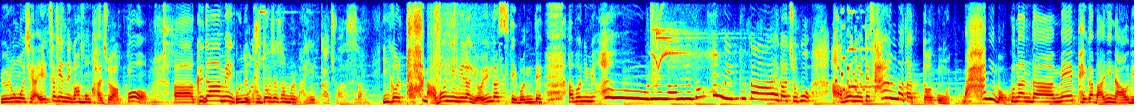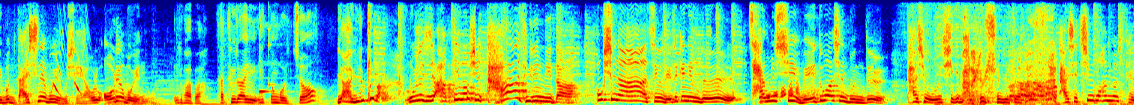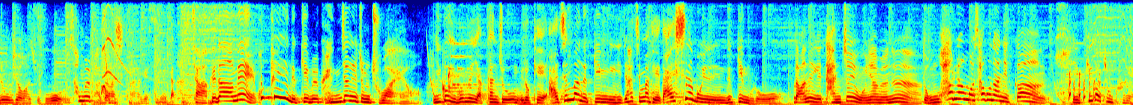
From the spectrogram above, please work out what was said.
이런 거 제가 애착 있는 거 한번 가져왔고, 아, 그 다음에 오늘 구독자 선물 많이 가져왔어. 이걸 다 아버님이랑 여행 갔을 때 입었는데, 아버님이, 아우, 우리 며느리 너무 이쁘다. 해가지고, 아버님한테 사랑받았던 옷. 많이 먹고 난 다음에 배가 많이 나오도 입어도 날씬해 보이는 옷이에요. 그리고 어려 보이는 옷. 이거 봐봐. 다 드라이 했던 거 있죠? 야, 이렇게 막, 오늘 진짜 아낌없이 다 드립니다. 혹시나 지금 내 새끼님들 잠시 외도하시는 분들 다시 오시기 바라겠습니다. 다시 친구 한 명씩 데려오셔가지고 선물 받아가시기 바라겠습니다. 자, 그 다음에 코피 느낌을 굉장히 좀 좋아해요. 이거 입으면 약간 좀 이렇게 아줌마 느낌이긴 하지만 되게 날씬해 보이는 느낌으로. 나는 이게 단점이 뭐냐면은 너무 화려한 걸 사고 나니까 어, 입기가 좀 그래.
